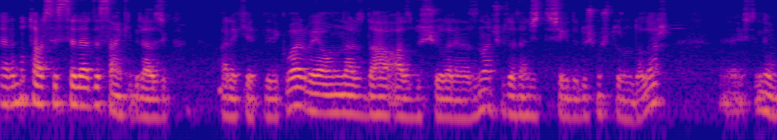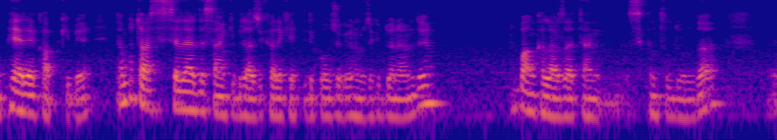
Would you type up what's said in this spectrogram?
Yani bu tarz hisselerde sanki birazcık hareketlilik var veya onlar daha az düşüyorlar en azından. Çünkü zaten ciddi şekilde düşmüş durumdalar. E, işte ne bileyim PR Kap gibi. Yani bu tarz hisselerde sanki birazcık hareketlilik olacak önümüzdeki dönemde. Bankalar zaten sıkıntılı durumda. E,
